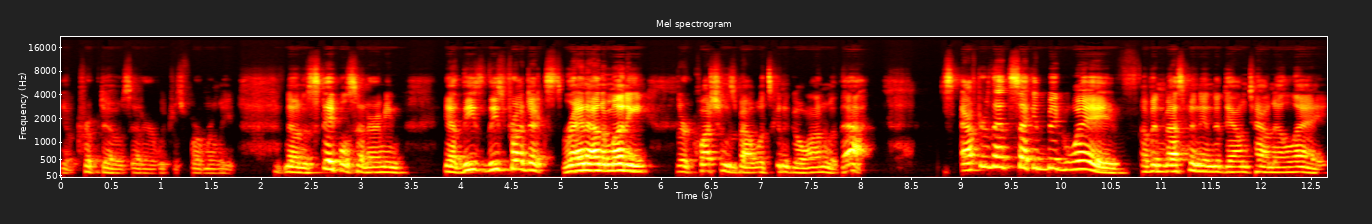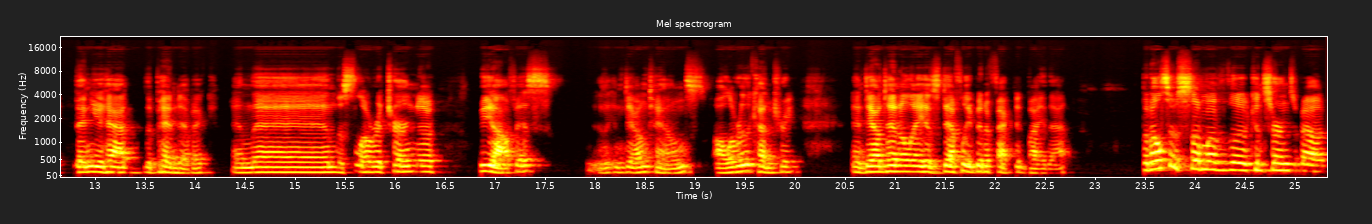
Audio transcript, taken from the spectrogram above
you know Crypto Center, which was formerly known as Staples Center. I mean, yeah, these these projects ran out of money. There are questions about what's going to go on with that after that second big wave of investment into downtown LA, then you had the pandemic and then the slow return to the office in downtowns all over the country. And downtown LA has definitely been affected by that. But also some of the concerns about,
